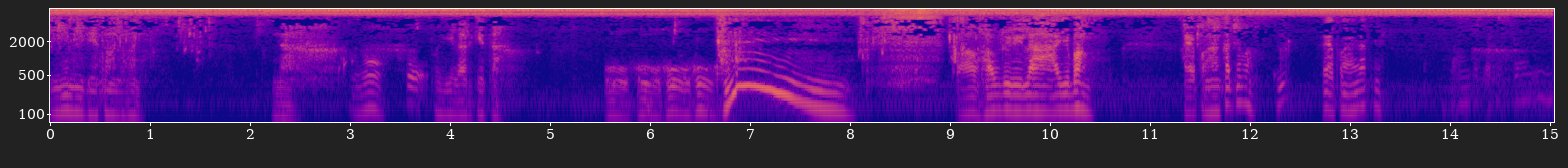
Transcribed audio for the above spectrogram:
Ini dia teman-teman. Nah, Oh, pengilar kita. Uh, uh, uh, uh. Hmm. Alhamdulillah, ayo bang. Kayak pengangkatnya bang. Kayak pengangkatnya. kita angkat atas pohon ini.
